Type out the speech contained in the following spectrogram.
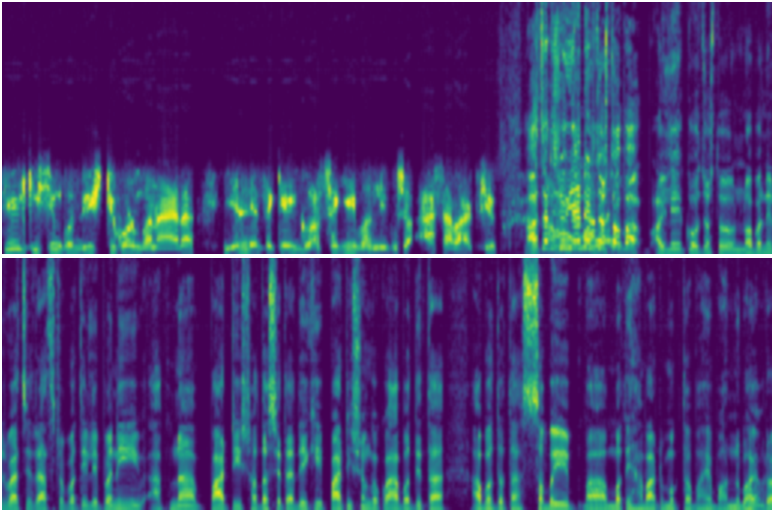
त्यही किसिमको दृष्टिकोण बनाएर यसले त केही गर्छ कि भन्ने कुरो आशा राख्थ्यो। आचार्य यहाँनिर जस्तो अब अहिलेको जस्तो नवनिर्वाचित राष्ट्रपतिले पनि आफ्ना पार्टी सदस्यतादेखि पार्टीसँगको आबद्धता आबद्धता सबै म त्यहाँबाट मुक्त भए भन्नुभयो र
